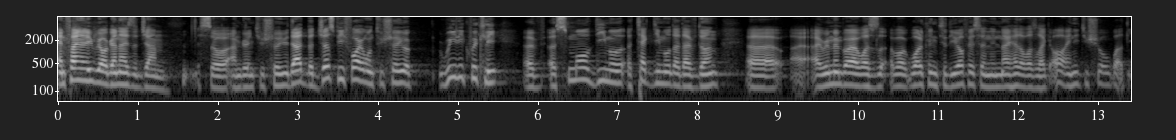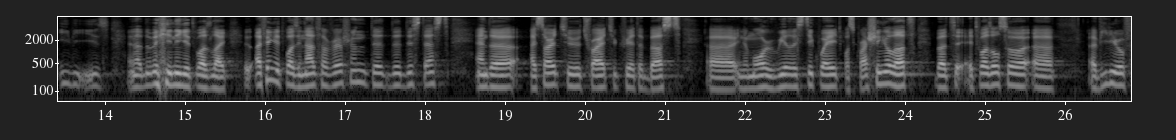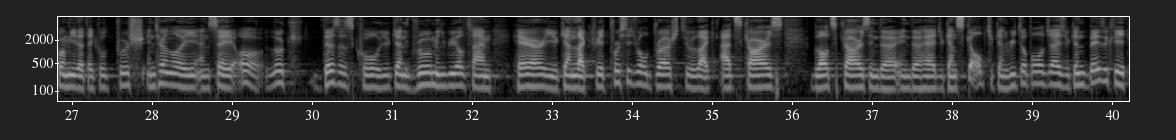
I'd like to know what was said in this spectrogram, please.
and finally, we organized a jam. So I'm going to show you that. But just before, I want to show you really quickly a, a, small demo, a tech demo that I've done. Uh, I, I, remember I was walking to the office and in my head I was like, oh, I need to show what Eevee is. And at the beginning it was like, I think it was in alpha version, the, the, this test. And uh, I started to try to create a bust uh, in a more realistic way. It was crashing a lot, but it was also uh, a video for me that I could push internally and say, oh, look, this is cool. You can groom in real time hair. You can like create procedural brush to like add scars, blood scars in the, in the head. You can sculpt, you can retopologize. You can basically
